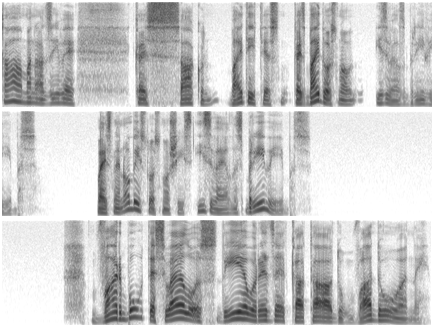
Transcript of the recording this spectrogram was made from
tā manā dzīvē, ka es sāku baidīties, ka es baidos no izvēles brīvības? Vai es nenobīstos no šīs izvēles brīvības? Varbūt es vēlos Dievu redzēt kā tādu vadoni.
